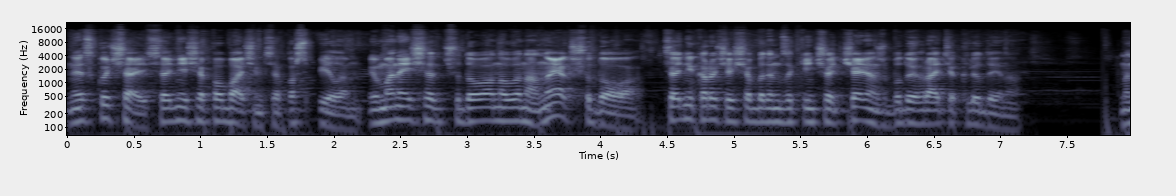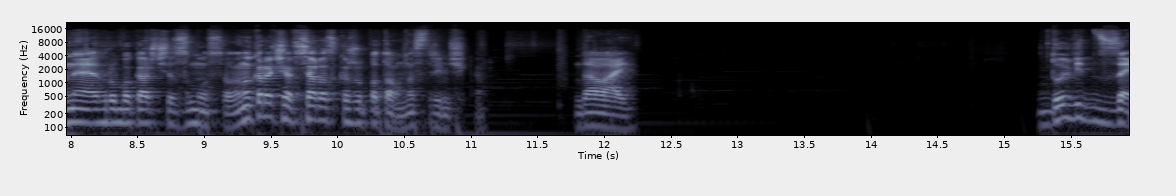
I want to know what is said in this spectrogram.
Не скучай, сьогодні ще побачимося, пошпілим. І в мене ще чудова новина. Ну як чудова. Сьогодні, коротше, ще будемо закінчувати челендж, буду грати як людина. Мене, грубо кажучи, змусили. Ну, коротше, все розкажу потім на стрімчику. Давай. До відзень.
